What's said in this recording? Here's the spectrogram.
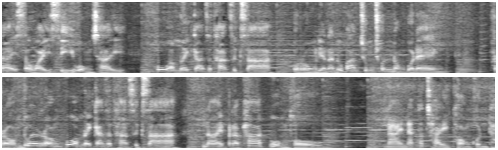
นายสวัยศรีวงศ์ชัย ผู้อำนวยการสถานศึกษา โรงเรียนอนุบาลชุมชนหนองบัวแดง พร้อมด้วยรองผู้อำนวยการสถานศึกษา นายประภาสวงโท นายนัทชัยทองคนท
